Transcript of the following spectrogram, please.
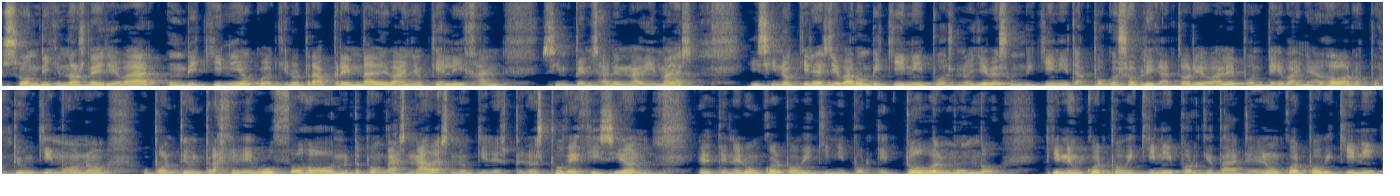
son dignos de llevar un bikini o cualquier otra prenda de baño que elijan sin pensar en nadie más. Y si no quieres llevar un bikini, pues no lleves un bikini, tampoco es obligatorio, ¿vale? Ponte bañador, o ponte un kimono, o ponte un traje de buzo, o no te pongas nada si no quieres, pero es tu decisión el tener un cuerpo bikini, porque todo el mundo tiene un cuerpo bikini, porque para tener un cuerpo bikini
